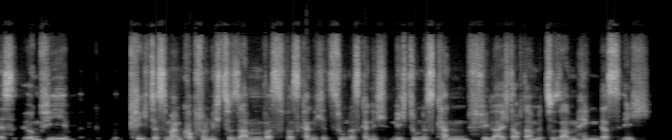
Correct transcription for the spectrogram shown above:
es irgendwie kriege ich das in meinem Kopf noch nicht zusammen. Was, was kann ich jetzt tun, was kann ich nicht tun? Es kann vielleicht auch damit zusammenhängen, dass ich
